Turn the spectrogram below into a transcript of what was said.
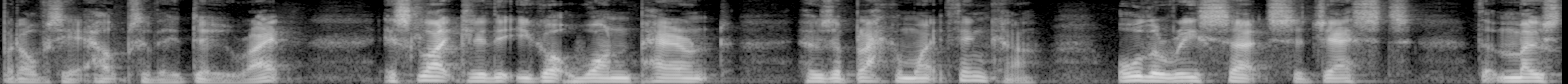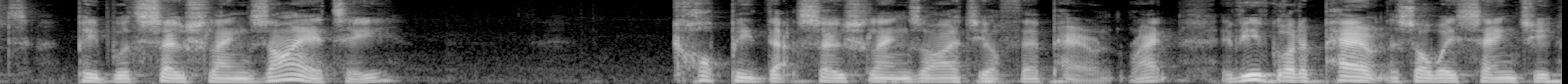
but obviously it helps if they do, right? It's likely that you got one parent who's a black and white thinker. All the research suggests that most people with social anxiety copied that social anxiety off their parent, right? If you've got a parent that's always saying to you,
